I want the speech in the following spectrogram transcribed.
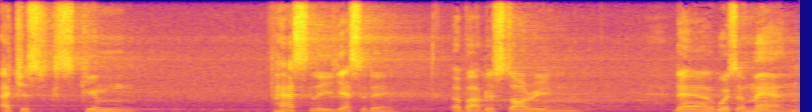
I just skimmed pastly yesterday about the story. There was a man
